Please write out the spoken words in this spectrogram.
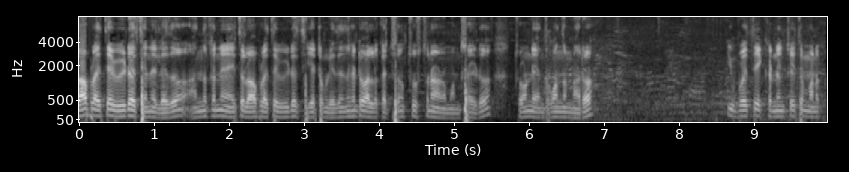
లోపల అయితే వీడియో తినలేదు. అందుకని నేనైతే లోపల అయితే వీడియో తీయటం లేదు. ఎందుకంటే వాళ్ళు ఖచ్చితంగా చూస్తున్నాను మన సైడు. చూడండి ఎంతమంది ఉన్నారో. ఇప్పుడైతే ఇక్కడ నుంచి అయితే మనకు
